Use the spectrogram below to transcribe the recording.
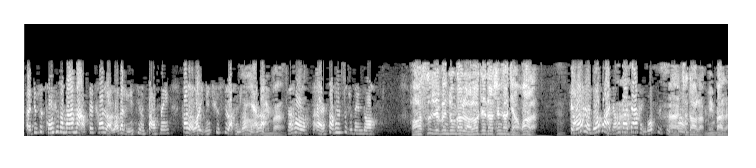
呃，就是同学的妈妈被他姥姥的灵性上身，他姥姥已经去世了很多年了，好明白然后哎、上身四十分钟，好，四十分钟，他姥姥在他身上讲话了，嗯，讲了很多话，讲了他家很多事情啊，嗯。知道了，明白了，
